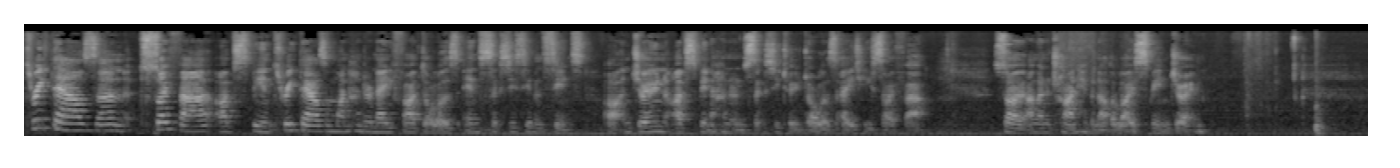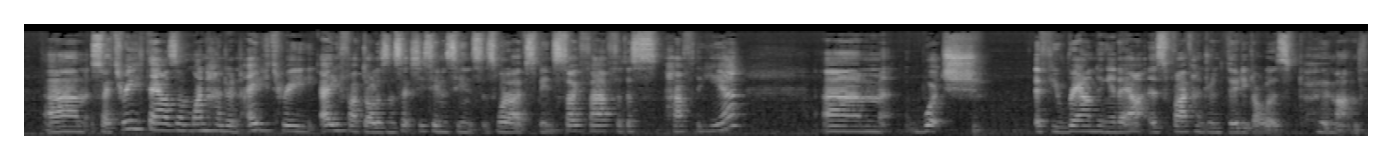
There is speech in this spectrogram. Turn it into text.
3000 so far I've spent $3,185.67 oh, in June I've spent $162.80 so far. So I'm going to try and have another low spend June. Um, so $3,185.67 is what I've spent so far for this half of the year um, which if you're rounding it out is $530 per month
